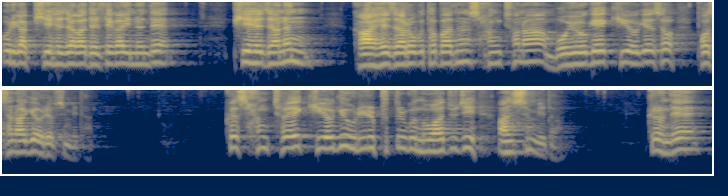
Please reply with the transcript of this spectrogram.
우리가 피해자가 될 때가 있는데 피해자는 가해자로부터 받은 상처나 모욕의 기억에서 벗어나기 어렵습니다. 그 상처의 기억이 우리를 붙들고 놓아주지 않습니다. 그런데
